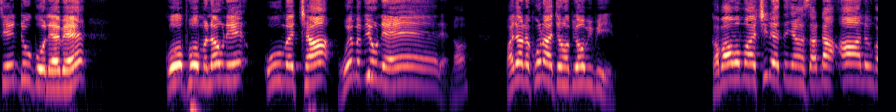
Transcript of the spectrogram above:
စင်းတုကိုလည်းပဲကိုဖို့မလုံးနဲ့ဦးမချဝင်းမပြုတ်နဲ့တဲ့နော်။ဘာကြောင့်လဲခုနကကျွန်တော်ပြောပြီးပြီ။ကဘာပေါ်မှာရှိတဲ့တင်ညာစာတအားလုံးက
